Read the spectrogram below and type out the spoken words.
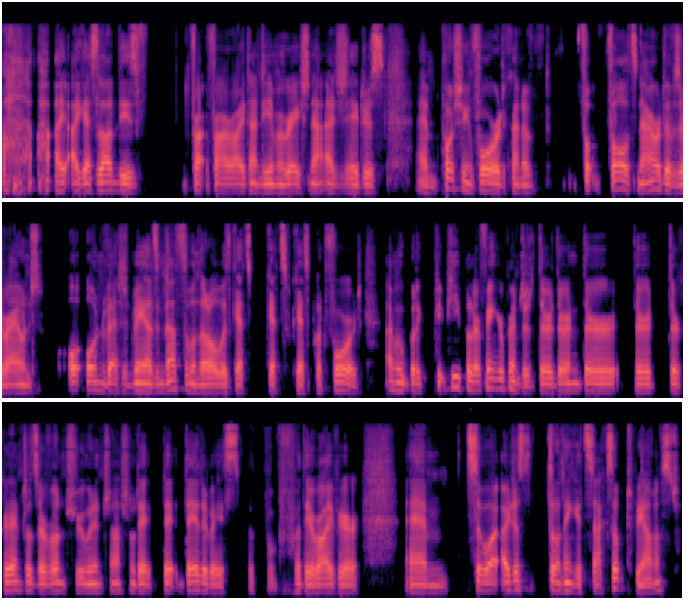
I, I guess a lot of these far right anti-immigration agitators um, pushing forward kind of f- false narratives around unvetted males, and that's the one that always gets gets gets put forward. I mean, but like, people are fingerprinted; their their their their their credentials are run through an international da- da- database before they arrive here. Um, so I, I just don't think it stacks up, to be honest.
